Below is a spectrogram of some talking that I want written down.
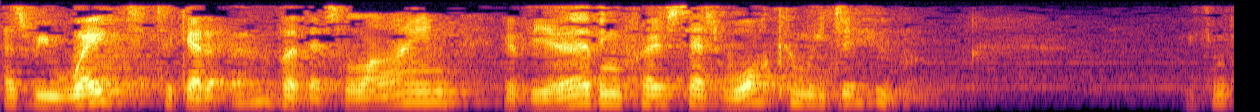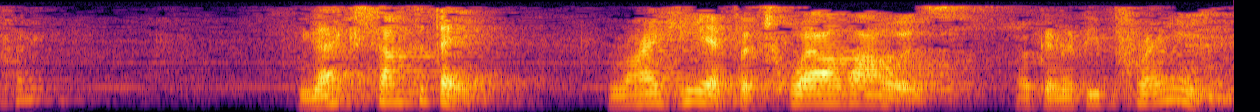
As we wait to get over this line of the Irving process, what can we do? Can pray. Next Saturday, right here for 12 hours, we're going to be praying.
